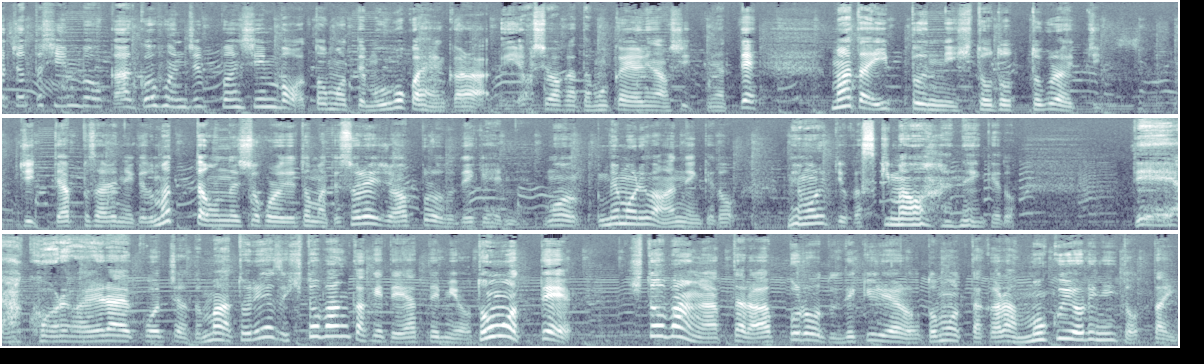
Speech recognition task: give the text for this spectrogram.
うちょっと辛抱か5分10分辛抱と思っても動かへんからよし分かったもう一回やり直しってなってまた1分に1ドットぐらいちちってアップされんねんけどまた同じところで止まってそれ以上アップロードできへんねん。もうメモリはあんねんけどメモリっていうか隙間はあんねんけど。であこれはえらいこっちゃと。まあとりあえず一晩かけてやってみようと思って一晩あったらアップロードできるやろうと思ったから木曜日に撮ったんよ。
